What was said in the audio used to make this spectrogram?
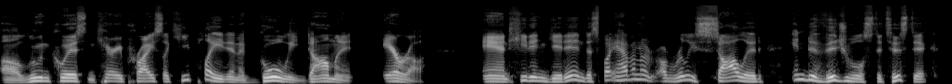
uh, Lundqvist and Carey Price. Like he played in a goalie dominant era and he didn't get in despite having a, a really solid individual statistic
